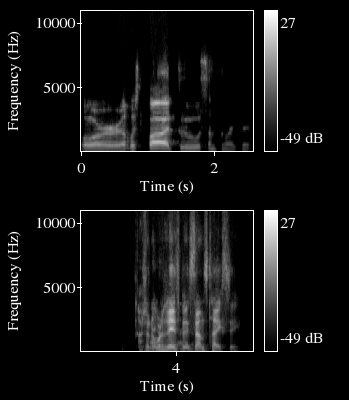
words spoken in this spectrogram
or arroz de pato, something like that. I don't know what it is, but it sounds tasty.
